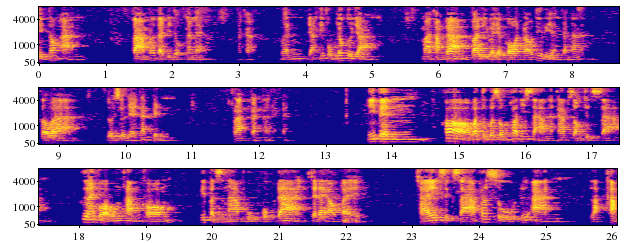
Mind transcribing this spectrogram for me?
ริง ๆ ต้องอ่านตามพระไตรปิฎกนั่นแหละนะครับ เหมือนอย่างที่ผมยกตัวอย่าง มาทางด้านบาลีไวยากรณ์เราที่เรียนกันนั้นเพราะว่าโดยส่วนใหญ่ท่านเป็นพระกันอะไรกันนี้เป็นข้อวัตถุประสงค์ข้อที่สามนะครับสองจุดสามเพื่อให้บอกองค์ธรรมของวิปัสสนาภูหกได้ จะได้เอาไป ใช้ศึกษาพระสูตรหรืออ่านหลักธรรม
